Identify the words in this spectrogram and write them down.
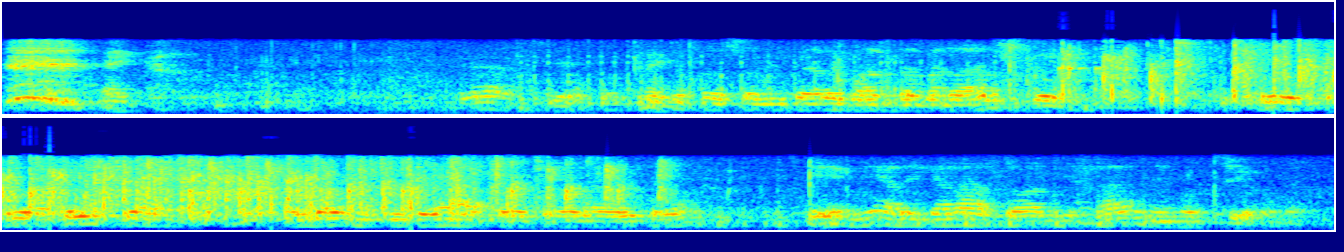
ecco. Grazie. Prego. Posso salutare Marta Marasco di teatro che è l'altro, che mi ha regalato anni fa un'emozione.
